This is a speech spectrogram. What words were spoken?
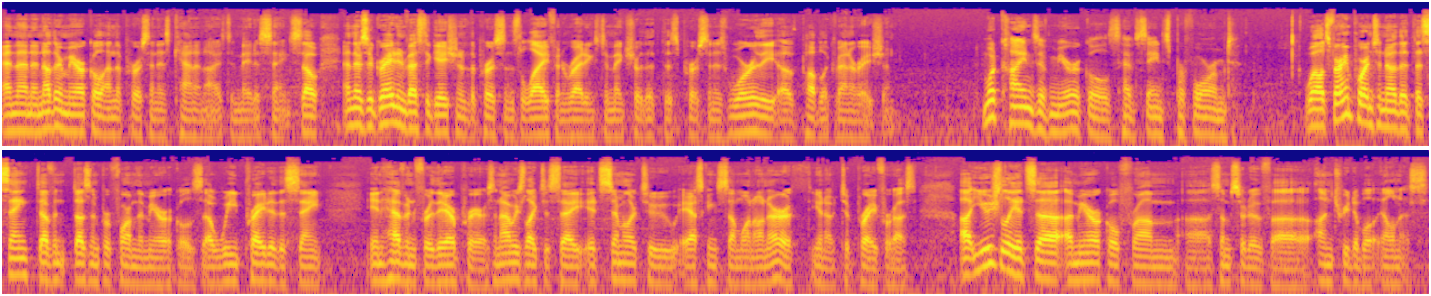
And then another miracle, and the person is canonized and made a saint. So, and there's a great investigation of the person's life and writings to make sure that this person is worthy of public veneration. What kinds of miracles have saints performed? Well, it's very important to know that the saint doesn't, doesn't perform the miracles. Uh, we pray to the saint in heaven for their prayers. And I always like to say it's similar to asking someone on earth, you know, to pray for us. Uh, usually it's a, a miracle from uh, some sort of uh, untreatable illness.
